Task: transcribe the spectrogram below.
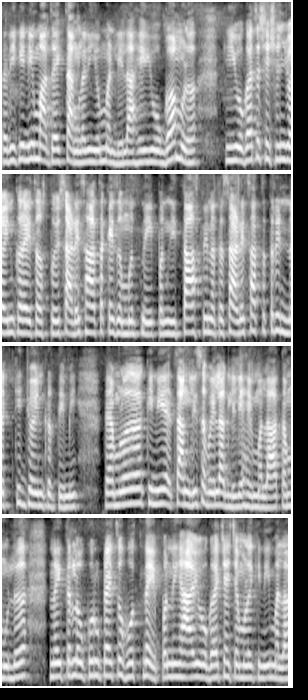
तरी की नाही माझा एक चांगला नियम म्हणलेला आहे. योगामुळं की योगाचं सेशन जॉईन करायचं असतो आहे साडेसहाचा काही जमत नाही पण इथं असते ना तर साडेसातचा तरी नक्कीच जॉईन करते मी. त्यामुळं की नाही चांगली सवय लागलेली आहे मला. आता मुलं नाहीतर लवकर उठायचं होत नाही पण ह्या योगाच्या ह्याच्यामुळं की नाही मला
